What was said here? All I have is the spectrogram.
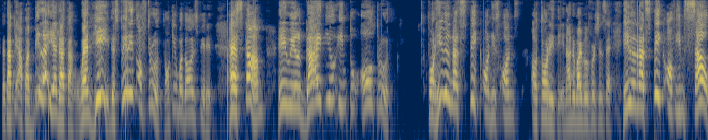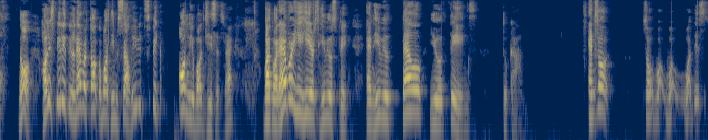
tetapi apabila ia datang, when he, the Spirit of truth, talking about the Holy Spirit, has come, he will guide you into all truth. For he will not speak on his own authority. In other Bible versions say, he will not speak of himself. No, Holy Spirit will never talk about himself. He will speak only about Jesus, right? But whatever he hears, he will speak, and he will tell you things to come. And so, so what, what, what is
